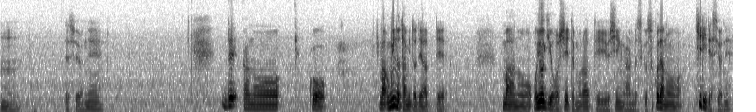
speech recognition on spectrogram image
うんですよね。であの結構まあ海の民と出会ってまああの泳ぎを教えてもらうっていうシーンがあるんですけどそこであのキリですよね。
